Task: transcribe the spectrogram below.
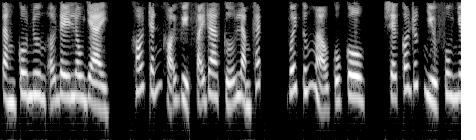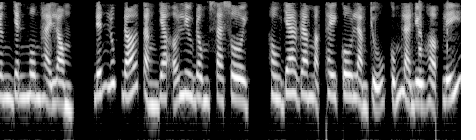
Tàng cô nương ở đây lâu dài, khó tránh khỏi việc phải ra cửa làm khách, với tướng mạo của cô, sẽ có rất nhiều phu nhân danh môn hài lòng, đến lúc đó Tàng gia ở Liêu Đông xa xôi, hầu gia ra mặt thay cô làm chủ cũng là điều hợp lý,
